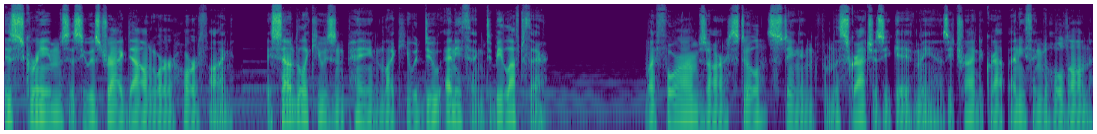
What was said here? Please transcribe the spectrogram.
His screams as he was dragged out were horrifying. They sounded like he was in pain, like he would do anything to be left there. My forearms are still stinging from the scratches he gave me as he tried to grab anything to hold on,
